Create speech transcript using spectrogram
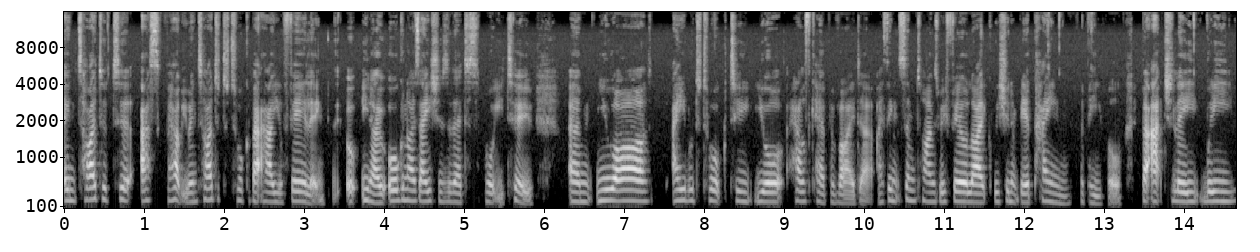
entitled to ask for help. You're entitled to talk about how you're feeling. You know, organisations are there to support you too. Um, you are able to talk to your healthcare provider. I think sometimes we feel like we shouldn't be a pain for people, but actually we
